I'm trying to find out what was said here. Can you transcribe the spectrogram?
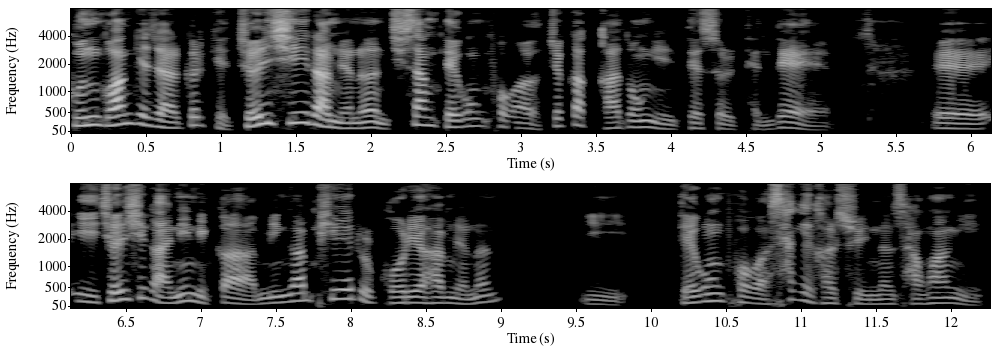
군 관계자가 그렇게 전시라면은 지상 대공포가 즉각 가동이 됐을 텐데 예, 이 전시가 아니니까 민간 피해를 고려하면은 이 대공포가 사격할 수 있는 상황이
